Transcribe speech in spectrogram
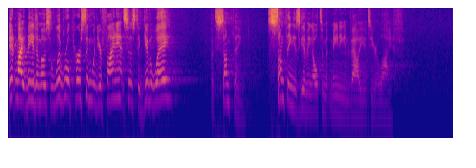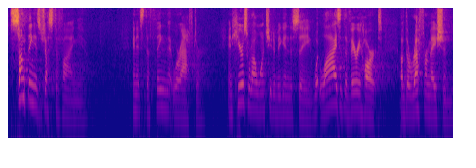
It might be the most liberal person with your finances to give away, but something Something is giving ultimate meaning and value to your life. Something is justifying you. And it's the thing that we're after. And here's what I want you to begin to see what lies at the very heart of the Reformation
